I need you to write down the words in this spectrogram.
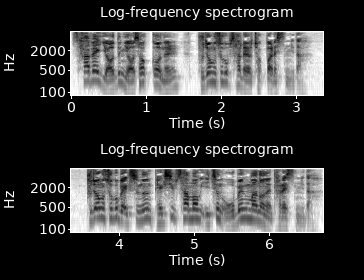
486건을 부정수급 사례로 적발했습니다. 부정수급 액수는 113억 2,500만 원에 달했습니다.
